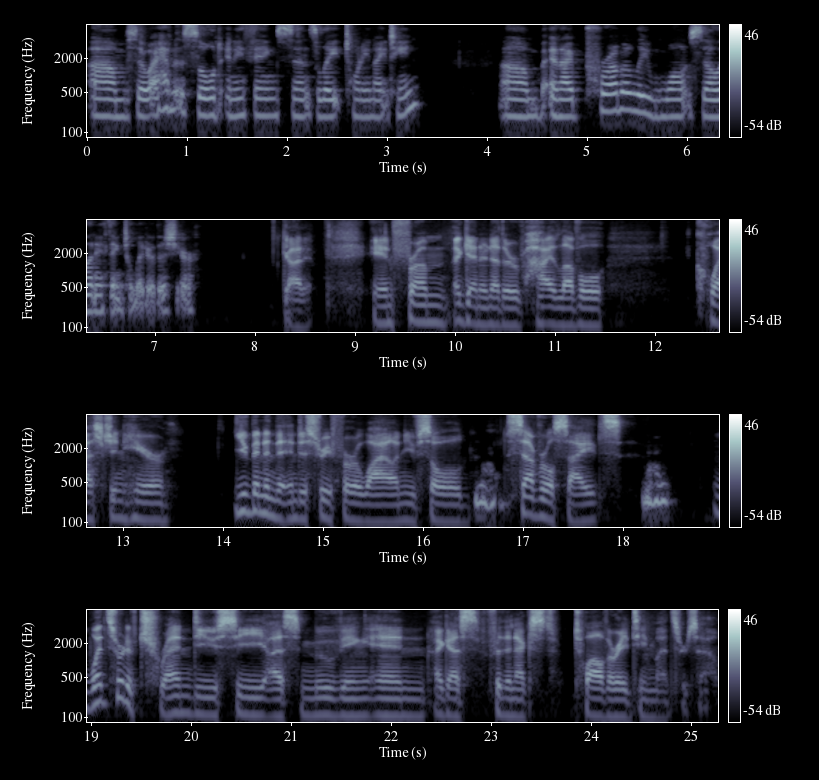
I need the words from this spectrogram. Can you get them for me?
Um, so I haven't sold anything since late 2019. Um, and I probably won't sell anything till later this year. Got it. And from, again, another high level question here. You've been in the industry for a while and you've sold mm-hmm. several sites. Mm-hmm. What sort of trend do you see us moving in, I guess, for the next 12 or 18 months or so?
